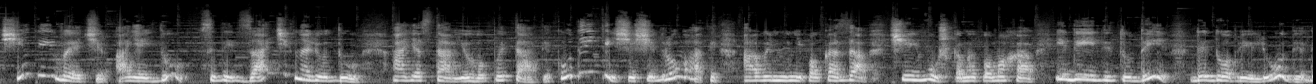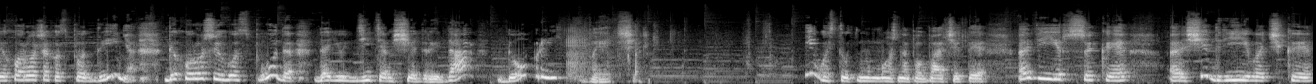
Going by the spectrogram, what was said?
Щедрий вечір, а я йду, сидить зайчик на льоду, а я став його питати, куди йти ще щедрувати? А він мені показав, ще й вушками помахав. Іди, іди туди, де добрі люди, де хороша господиня, де хороший господар дають дітям щедрий дар, добрий вечір. І ось тут можна побачити віршики, е, щедрівочки,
